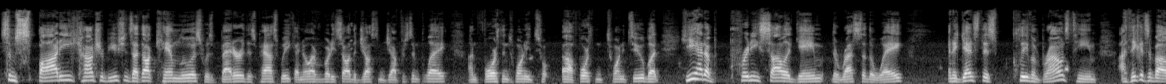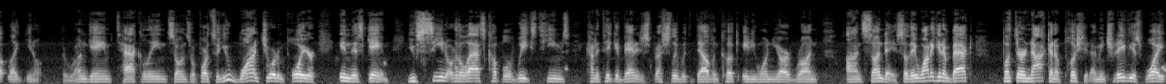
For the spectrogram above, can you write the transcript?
some spotty contributions. I thought Cam Lewis was better this past week. I know everybody saw the Justin Jefferson play on fourth and twenty, uh, fourth and twenty-two, but he had a pretty solid game the rest of the way. And against this Cleveland Browns team, I think it's about like, you know, the run game, tackling, so on and so forth. So you want Jordan Poyer in this game. You've seen over the last couple of weeks teams kind of take advantage, especially with the Dalvin Cook 81 yard run on Sunday. So they want to get him back, but they're not going to push it. I mean, Tre'Davious White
